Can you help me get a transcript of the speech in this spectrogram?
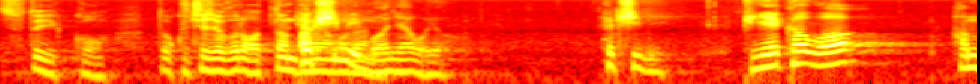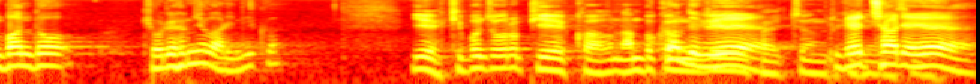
수도 있고 또 구체적으로 어떤 핵심이 뭐냐고요? 핵심이 비핵화와 한반도 교류 협력 아닙니까? 예, 기본적으로 비핵화, 남북 관계 왜 발전 몇 있습니다.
